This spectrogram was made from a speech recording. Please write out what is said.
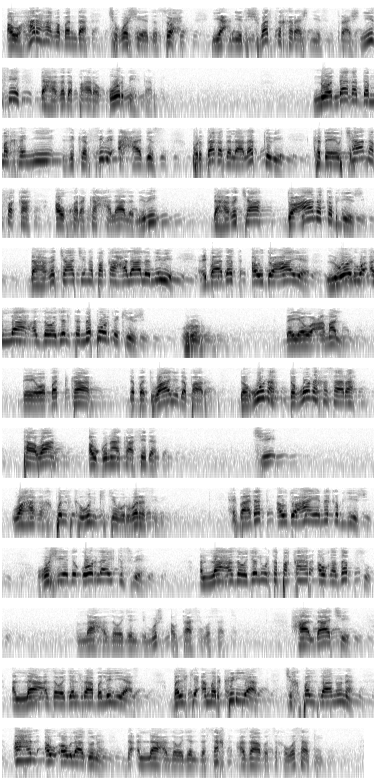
او هر هغه بنده چې غوښې یې د سحت یعنې رشوت څخه راشنیسي د هغه دپاره اور بهتر دی نو دغه د مخنی ذکر سوي احادیث پر دغه دلالت کوي که د یو چا نفقه او خورکه حلاله نه وي د هغه چا دعا نه قبلیږي د هغه چا چې نفقه حلاله نه وي عبادت او دعا یې لوړ و الله عز وجل ته نه پورته کیږي ورونو د یو عمل د یو بد کار د بدوالي دپاره د غونه د غونه خساره تاوان او ګناه کافي ده چې وهغه خپل کوونکي ته ورورسوي عبادت او دعا یې نه قبلېږي غوښې یې د اور لایق سوې الله عز وجل ورته په قهر او غضب سو الله عز وجل دې موږ او تاسې وساتي حال دا چې الله عز وجل را بللي یاست بلکې امر کړي یاست چې خپل ځانونه اهل او اولادونه د الله عز وجل د سخت عذاب څخه وساتي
